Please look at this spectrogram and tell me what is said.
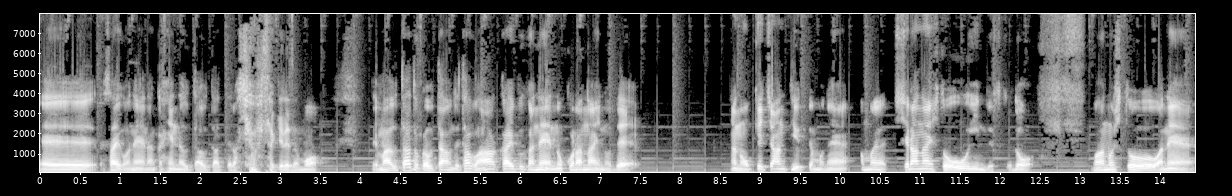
えー、最後ね、なんか変な歌を歌ってらっしゃいましたけれども、で、まあ歌とか歌うんで多分アーカイブがね、残らないので、あの、オケちゃんって言ってもね、あんまり知らない人多いんですけど、まあ、あの人はね、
